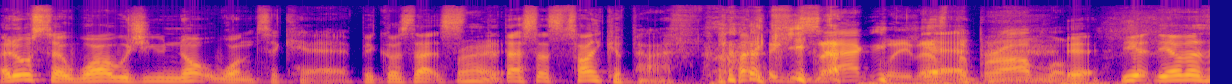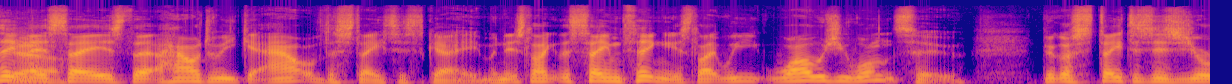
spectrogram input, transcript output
and also, why would you not want to care? Because that's Right. that's a psychopath. Like, you know, Exactly. That's the problem. Yeah. The, the other thing Yeah. they say is that how do we get out of the status game? And it's like the same thing. It's like, we, why would you want to? Because status is your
